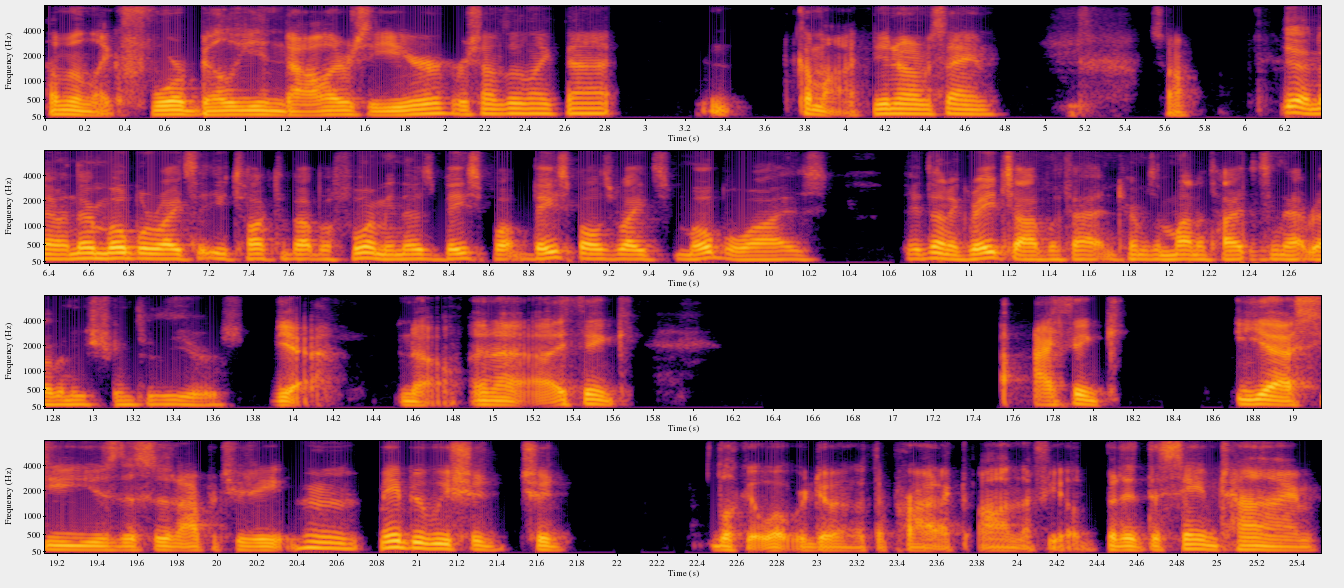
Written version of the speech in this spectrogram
something like four billion dollars a year or something like that? Come on, you know what I'm saying? So yeah, no, and their mobile rights that you talked about before. I mean, those baseball baseball's rights mobile wise they've done a great job with that in terms of monetizing that revenue stream through the years. Yeah, no, and I, I think, I think, yes, you use this as an opportunity. Hmm, maybe we should should look at what we're doing with the product on the field, but at the same time,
